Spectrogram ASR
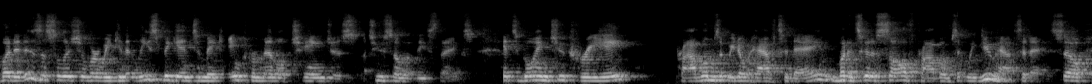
but it is a solution where we can at least begin to make incremental changes to some of these things. It's going to create problems that we don't have today, but it's going to solve problems that we do have today. So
